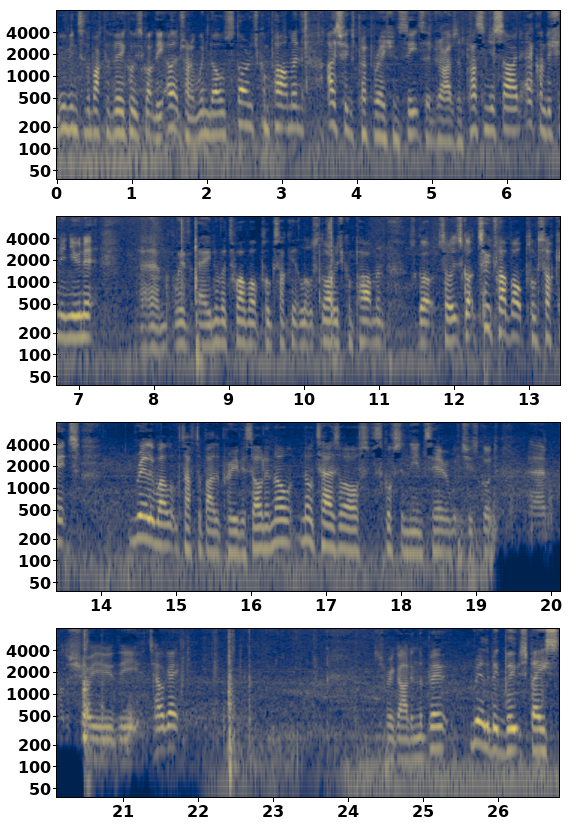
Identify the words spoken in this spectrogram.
Moving to the back of the vehicle, it's got the electronic windows, storage compartment, ISOFIX preparation seats that drives and passenger side, air conditioning unit, um, with another 12 volt plug socket, a little storage compartment. So, got, so it's got two 12 volt plug sockets, really well looked after by the previous owner. No, no tears or scuffs in the interior, which is good. Um, I'll just show you the tailgate. Just regarding the boot, really big boot space.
